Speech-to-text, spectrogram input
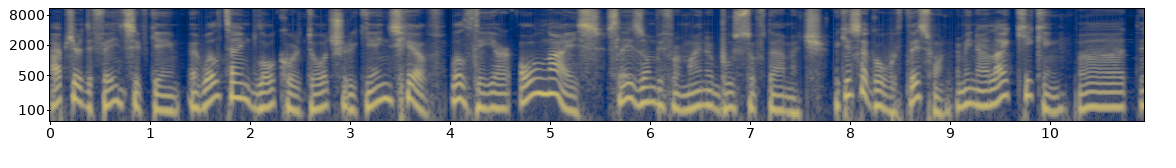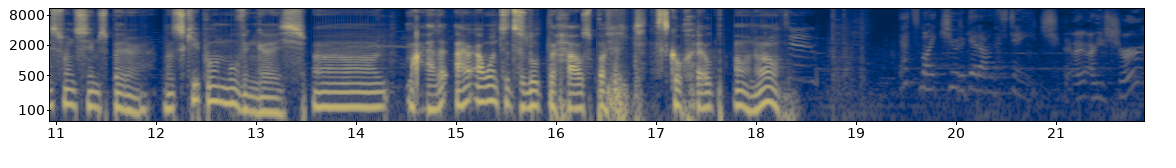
Up your defensive game, a well-timed block or dodge regains health. Well, they are all nice. Slay zombie for minor boost of damage. I guess I'll go with this one. I mean, I like kicking, but this one seems better. Let's keep on moving, guys. Uh, I, I wanted to loot the house, but let's go help. Oh no. That's my cue to get on stage. Are, are you sure?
